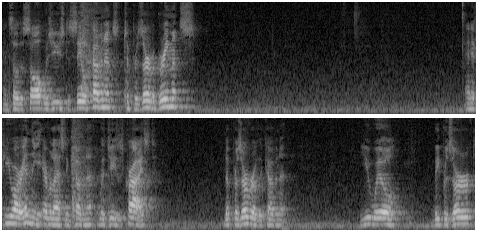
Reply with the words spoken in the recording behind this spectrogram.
And so the salt was used to seal covenants, to preserve agreements, And if you are in the everlasting covenant with Jesus Christ, the preserver of the covenant, you will be preserved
